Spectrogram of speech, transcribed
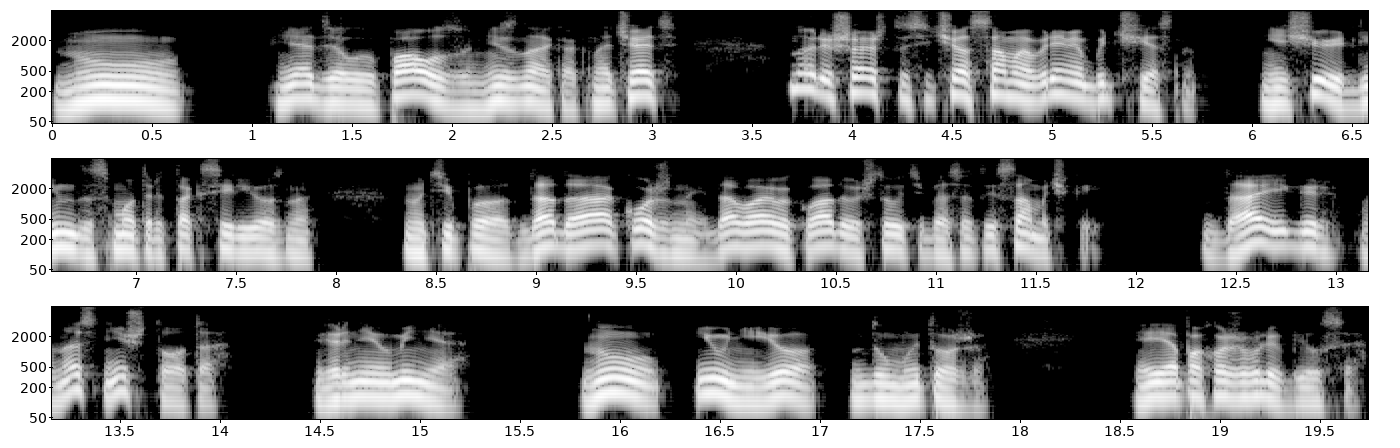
Ну, я делаю паузу, не знаю, как начать, но решаю, что сейчас самое время быть честным. Еще и Линда смотрит так серьезно. Ну, типа, да-да, кожаный, давай выкладывай, что у тебя с этой самочкой. Да, Игорь, у нас с ней что-то. Вернее, у меня. Ну, и у нее, думаю, тоже. И я, похоже, влюбился.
